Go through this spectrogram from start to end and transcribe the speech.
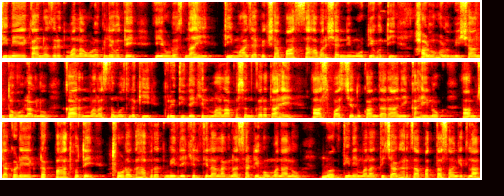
तिने एका नजरेत मला ओळखले होते. एवढंच नाही ती माझ्यापेक्षा पाच सहा वर्षांनी मोठी होती. हळूहळू मी शांत होऊ लागलो. कारण मला समजलं की प्रीती देखील मला पसंत करत आहे. आसपासचे दुकानदार आणि काही लोक आमच्याकडे एकटक पाहत होते. थोडं घाबरत मी देखील तिला लग्नासाठी हो म्हणालो. मग तिने मला तिच्या घरचा पत्ता सांगितला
